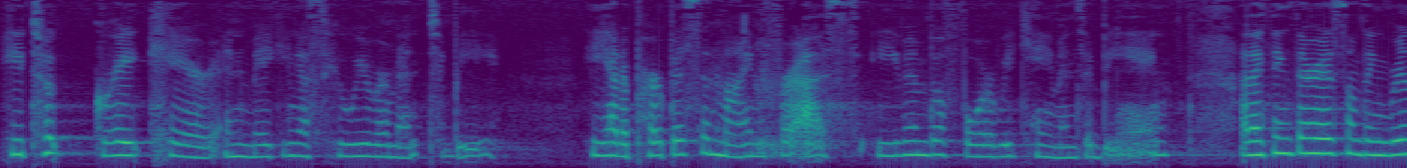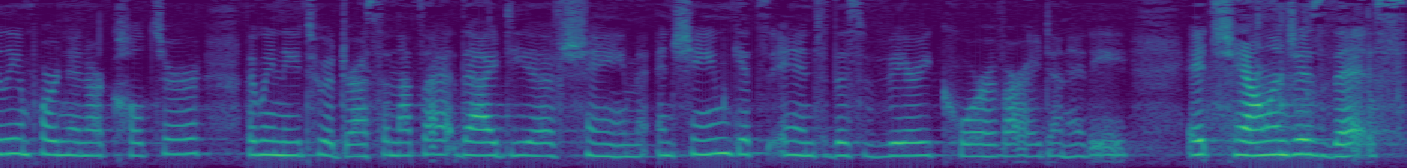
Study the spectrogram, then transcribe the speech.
He took great care in making us who we were meant to be. He had a purpose in mind for us even before we came into being. And I think there is something really important in our culture that we need to address, and that's the idea of shame. And shame gets into this very core of our identity. It challenges this.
